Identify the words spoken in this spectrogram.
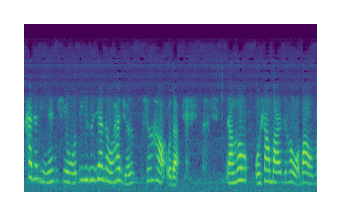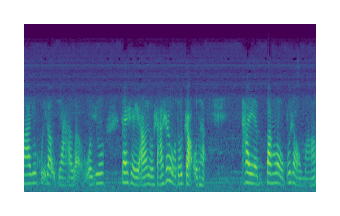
看着挺年轻。我第一次见他，我还觉得挺好的。然后我上班之后，我爸我妈就回老家了，我就在沈阳，有啥事儿我都找他。他也帮了我不少忙，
